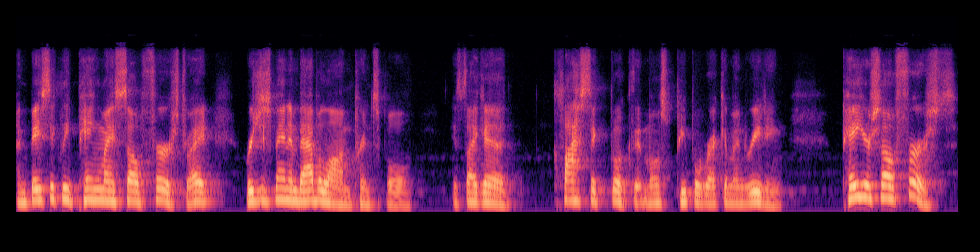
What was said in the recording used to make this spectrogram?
I'm basically paying myself first, right? Richest Man in Babylon principle. It's like a classic book that most people recommend reading. Pay yourself first.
